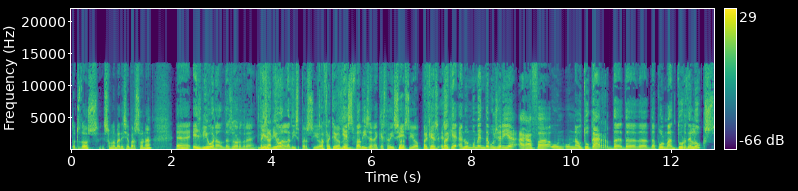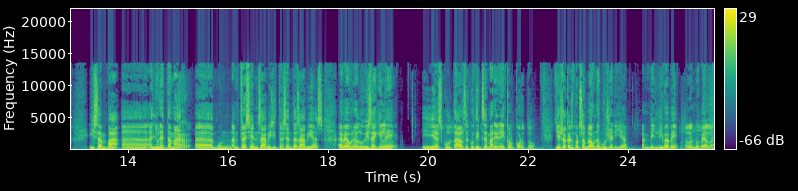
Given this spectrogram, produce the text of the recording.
tots dos, són la mateixa persona, eh, ell viu en el desordre, i ell Exacte. viu en la dispersió, i és feliç en aquesta dispersió. Sí, perquè és- és- perquè en un moment de bogeria agafa un, un autocar de, de, de, de Pullman Tour Deluxe i se'n va a, a Lloret de Mar eh, amb, un, amb 300 avis i 300 àvies a veure Luis Aguilé i escoltar els acudits de Marianico el Corto. I això que ens pot semblar una bogeria, amb ell li va bé a la novel·la,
